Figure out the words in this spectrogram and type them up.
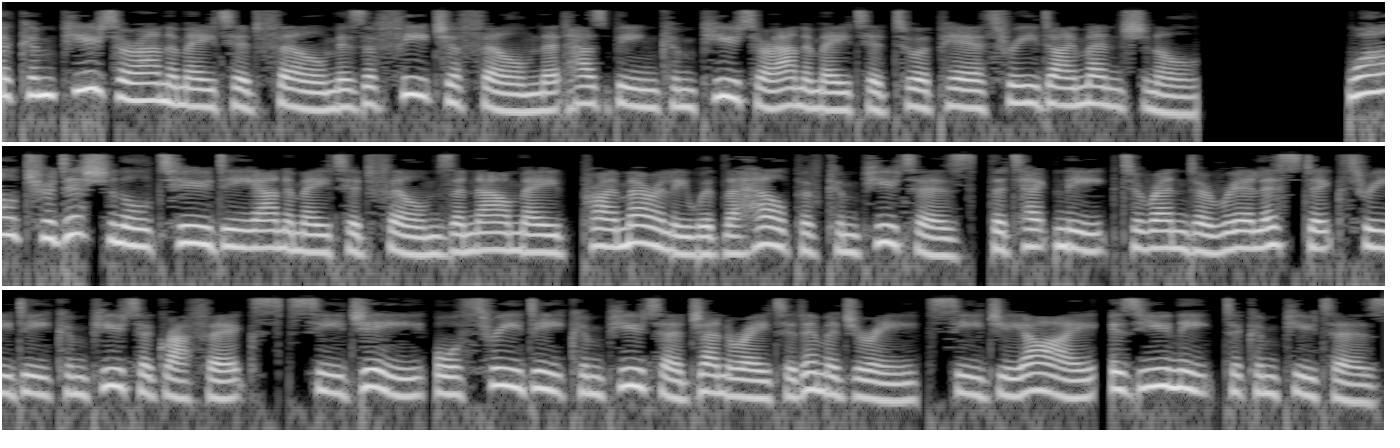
A computer-animated film is a feature film that has been computer-animated to appear three-dimensional. While traditional 2D animated films are now made primarily with the help of computers, the technique to render realistic 3D computer graphics (CG) or 3D computer-generated imagery (CGI) is unique to computers.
